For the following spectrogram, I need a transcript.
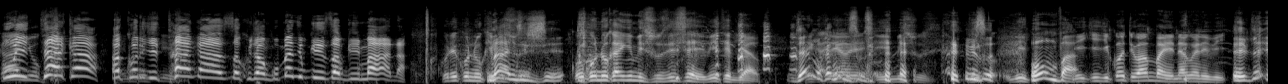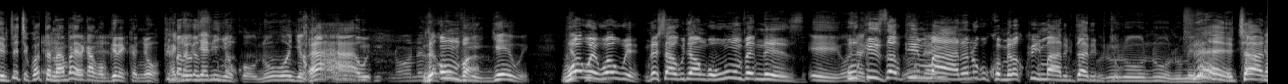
Kanyuka. witeka akora Imbesire. igitangaza kugira ngo umenye ubwiza bw'imana kuri kunuka Ndangije. kuri kunuka nk'imisuzi se bite byawe Byanuka Reka nk'imisuzi. reba imisuzi Imisu- Bite? Umva. ni iki gikoti wambaye nangwa n'ibiki ibyo ibyo kikote nambaye reka nkubwire kanyo kanyombya ni nyoko nuwonge Ah, we- umva. Ngewe. Wowe wowe. Ndashaka kugira ngo wumve neza. Eh, ubwiza bw'imana no gukomera kw'imana ibyo ari byo cyane.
